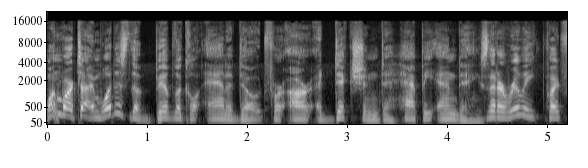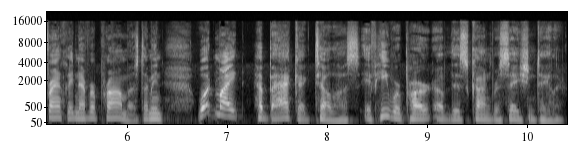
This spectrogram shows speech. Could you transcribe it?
One more time, what is the biblical antidote for our addiction to happy endings that are really, quite frankly, never promised? I mean, what might Habakkuk tell us if he were part of this conversation, Taylor?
